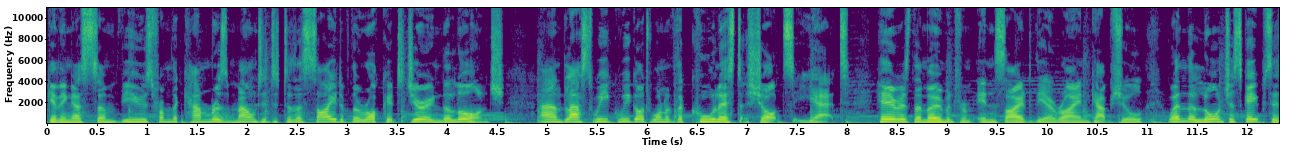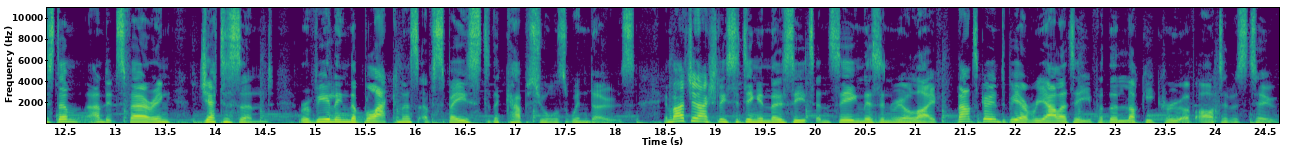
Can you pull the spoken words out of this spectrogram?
giving us some views from the cameras mounted to the side of the rocket during the launch. And last week we got one of the coolest shots yet. Here is the moment from inside the Orion capsule when the launch escape system and its fairing jettisoned, revealing the blackness of space to the capsule's windows. Imagine actually sitting in those seats and seeing this in real life. That's going to be a reality for the lucky crew of Artemis 2.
